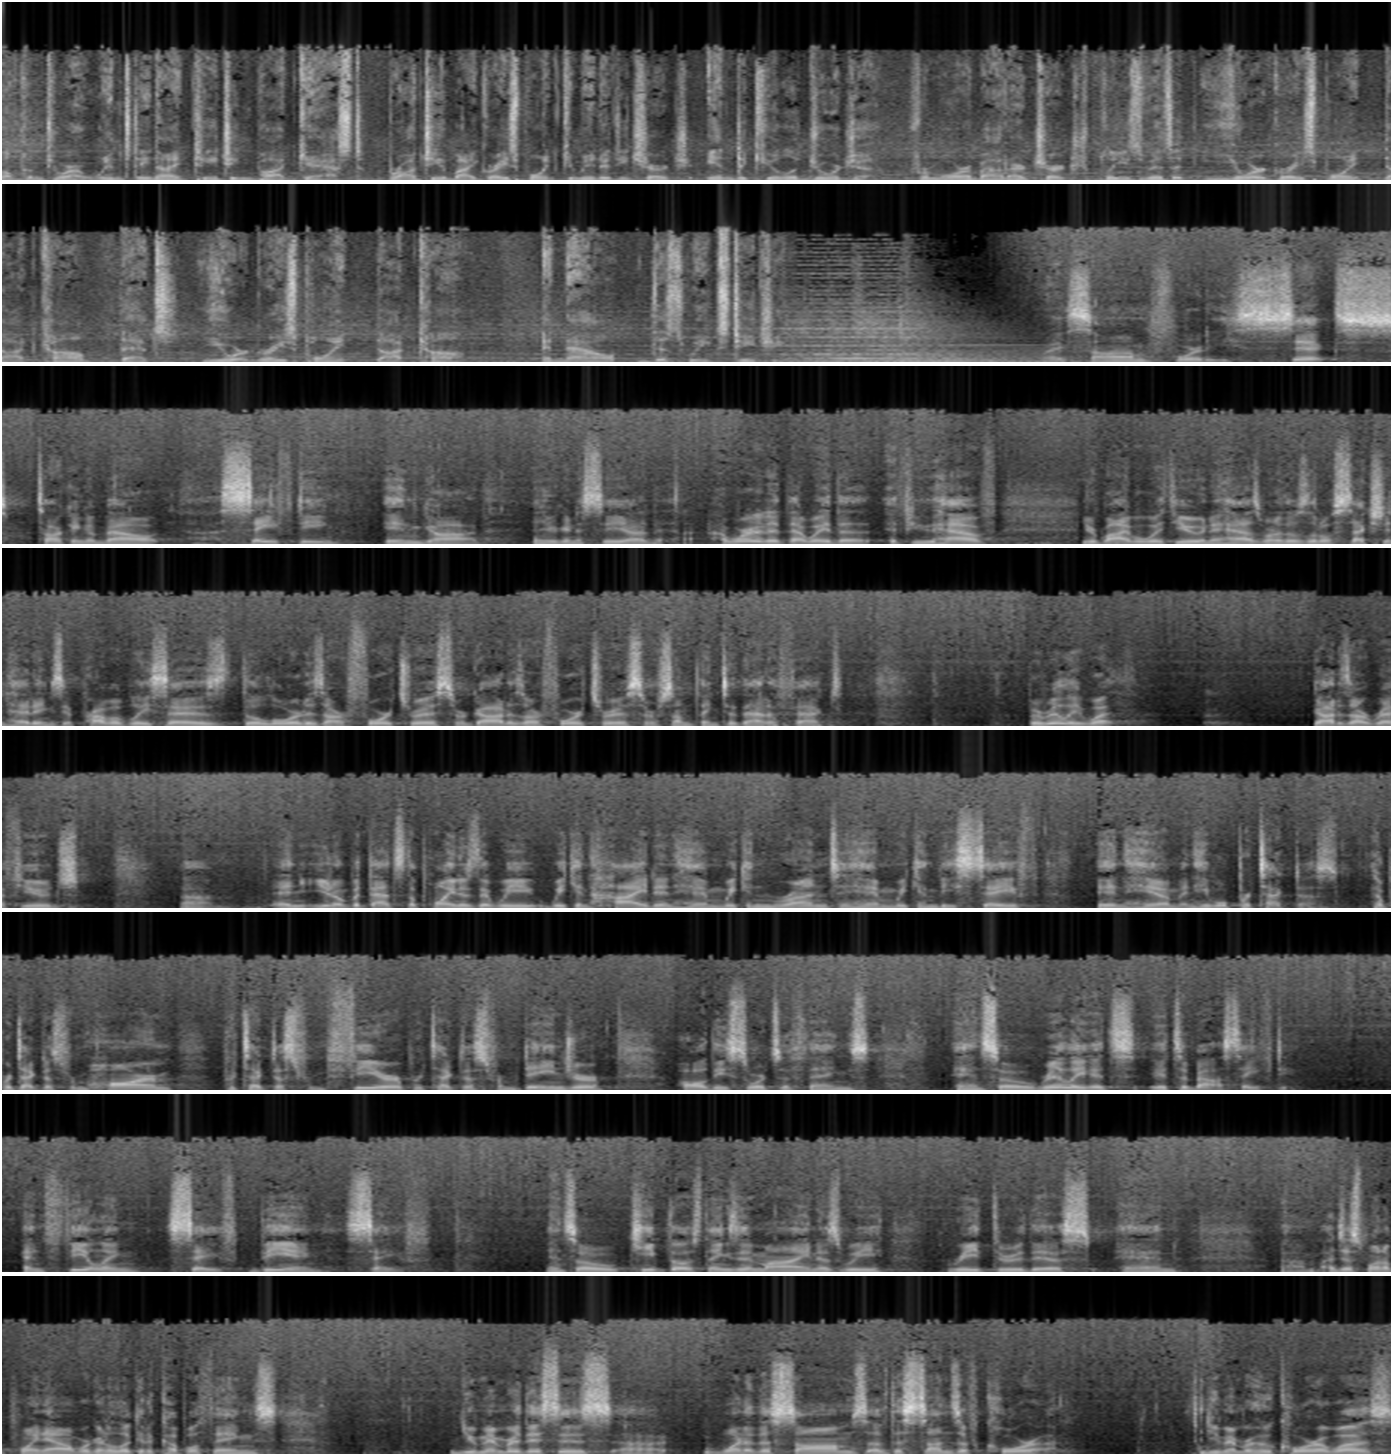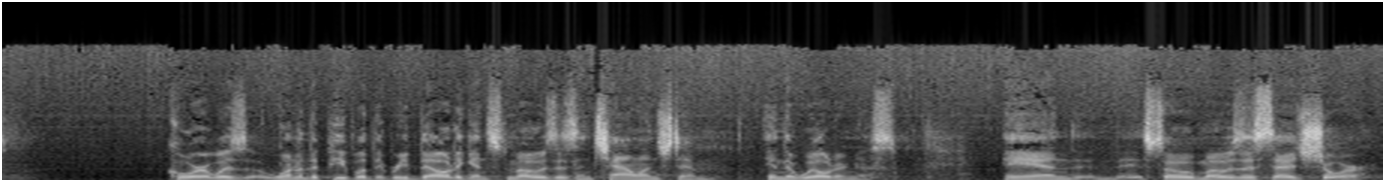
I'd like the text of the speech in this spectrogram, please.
Welcome to our Wednesday night teaching podcast, brought to you by Grace Point Community Church in Dacula, Georgia. For more about our church, please visit yourgracepoint.com. That's yourgracepoint.com. And now, this week's teaching. Right, Psalm 46, talking about uh, safety in God. And you're going to see, uh, I worded it that way that if you have your Bible with you and it has one of those little section headings, it probably says, The Lord is our fortress, or God is our fortress, or something to that effect. But really, what? God is our refuge. Um, and, you know, but that's the point is that we, we can hide in Him, we can run to Him, we can be safe in Him, and He will protect us. He'll protect us from harm, protect us from fear, protect us from danger, all these sorts of things. And so, really, it's, it's about safety and feeling safe, being safe. And so keep those things in mind as we read through this. And um, I just want to point out, we're going to look at a couple things. You remember this is uh, one of the Psalms of the sons of Korah. Do you remember who Korah was? Korah was one of the people that rebelled against Moses and challenged him in the wilderness. And so Moses said, Sure,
